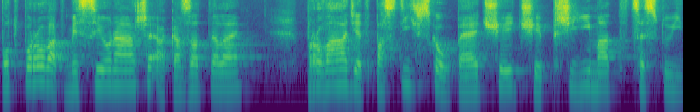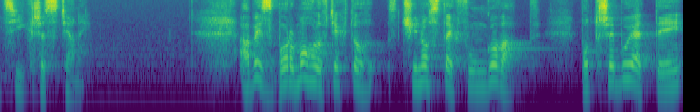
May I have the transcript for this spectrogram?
podporovat misionáře a kazatele, provádět pastýřskou péči či přijímat cestující křesťany. Aby sbor mohl v těchto činnostech fungovat, potřebuje ty,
